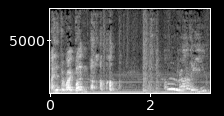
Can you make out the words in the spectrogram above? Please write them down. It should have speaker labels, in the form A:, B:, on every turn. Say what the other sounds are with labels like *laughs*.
A: I hit the right button. *laughs*
B: I'm proud of you.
